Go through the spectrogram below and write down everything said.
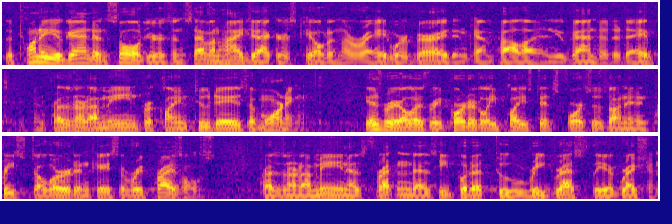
The 20 Ugandan soldiers and seven hijackers killed in the raid were buried in Kampala in Uganda today, and President Amin proclaimed two days of mourning. Israel has reportedly placed its forces on an increased alert in case of reprisals. President Amin has threatened, as he put it, to redress the aggression.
